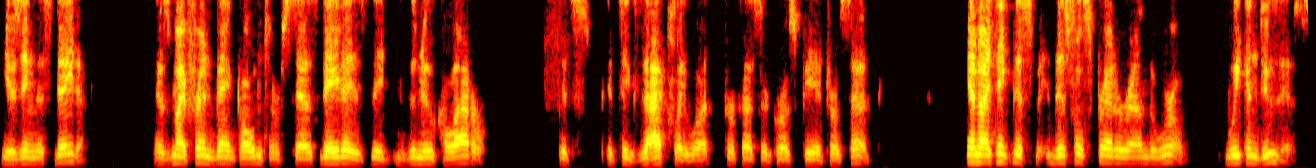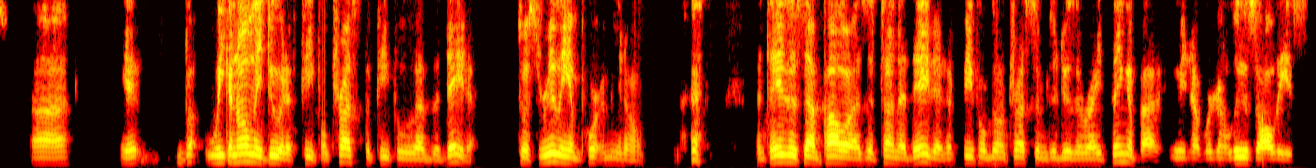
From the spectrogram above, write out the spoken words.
using this data. As my friend Ben Goldner says, data is the, the new collateral. It's, it's exactly what Professor Gross Pietro said and I think this this will spread around the world. We can do this. Uh, it, but we can only do it if people trust the people who have the data. So it's really important, you know. Intesa Sanpaolo has a ton of data. And if people don't trust them to do the right thing about it, you know, we're going to lose all these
